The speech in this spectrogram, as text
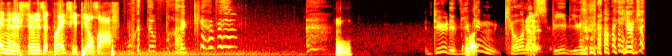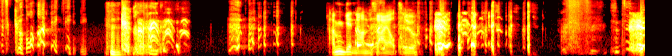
and then as soon as it breaks, he peels off. What the fuck, Kevin? Hmm. Dude, if you What? can kill enough speed, you you're just gliding. I'm getting on this aisle too. Dude,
